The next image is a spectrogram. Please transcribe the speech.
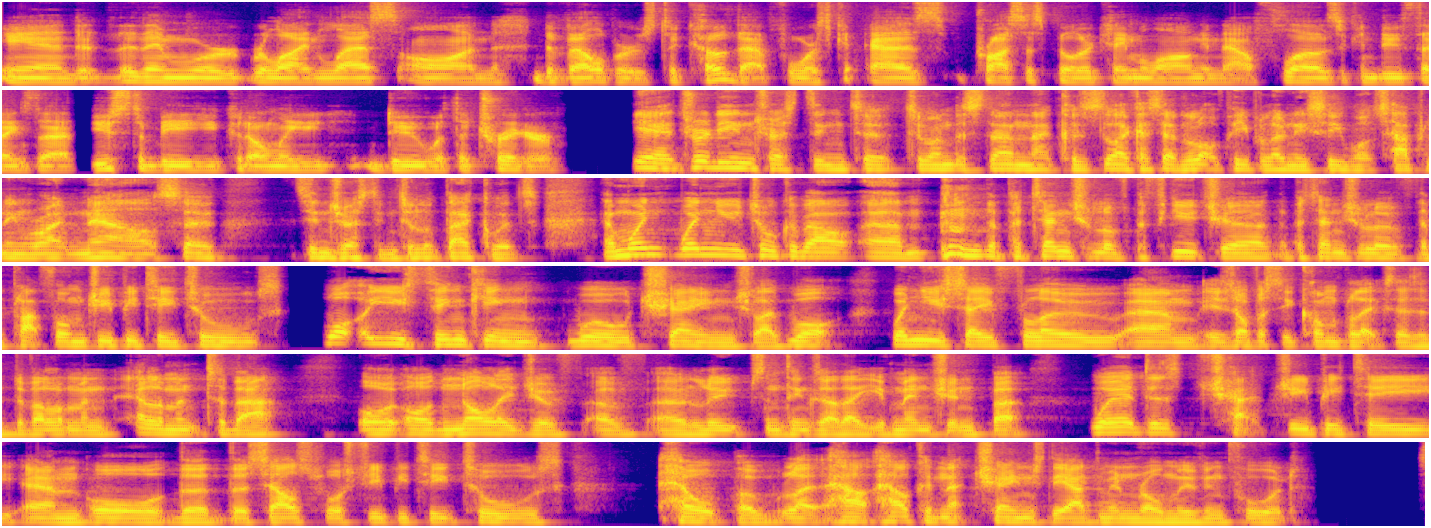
And then we're relying less on developers to code that for us as Process Builder came along and now flows. It can do things that used to be you could only do with a trigger. Yeah, it's really interesting to to understand that because, like I said, a lot of people only see what's happening right now. So it's interesting to look backwards. And when when you talk about um, the potential of the future, the potential of the platform GPT tools, what are you thinking will change? Like what when you say flow um, is obviously complex, there's a development element to that, or, or knowledge of of uh, loops and things like that you've mentioned, but where does chat gpt um, or the the salesforce gpt tools help like how, how can that change the admin role moving forward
